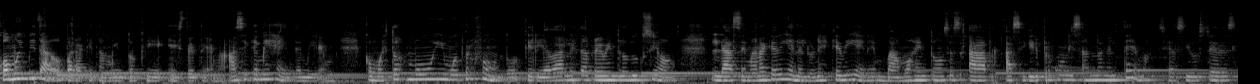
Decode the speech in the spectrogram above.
como invitado para que también toque este tema. Así que mi gente, miren, como esto es muy, muy profundo, quería darles la breve introducción. La semana que viene, el lunes que viene, vamos entonces a, a seguir profundizando en el tema. Si así ustedes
